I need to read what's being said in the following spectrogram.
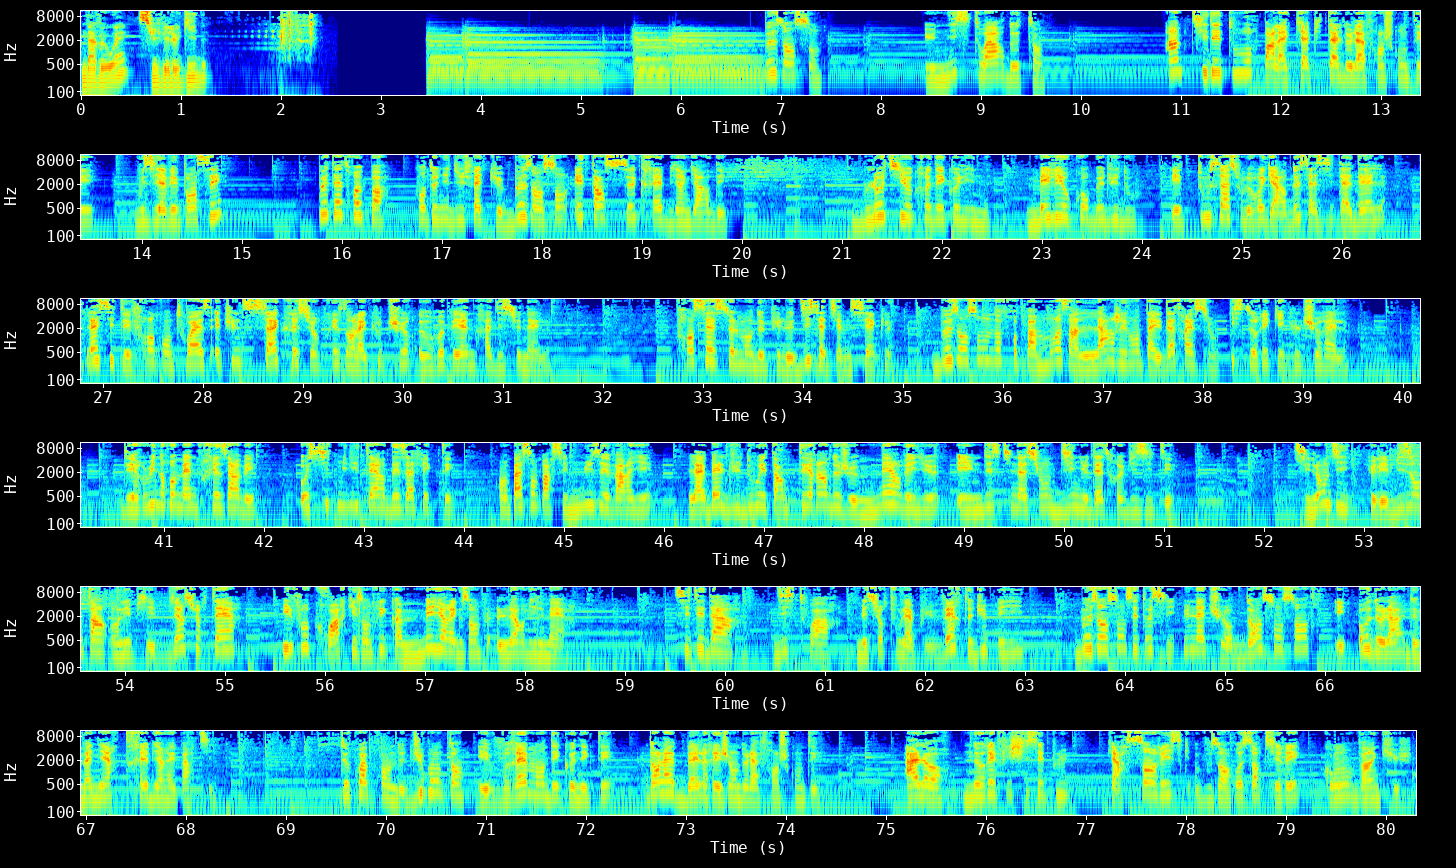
Daveway, suivez le guide. Besançon. Une histoire de temps. Un petit détour par la capitale de la Franche-Comté. Vous y avez pensé? Peut-être pas, compte tenu du fait que Besançon est un secret bien gardé. Blotti au creux des collines, mêlé aux courbes du Doubs, et tout ça sous le regard de sa citadelle, la cité franc-comtoise est une sacrée surprise dans la culture européenne traditionnelle. Française seulement depuis le XVIIe siècle, Besançon n'offre pas moins un large éventail d'attractions historiques et culturelles. Des ruines romaines préservées, aux sites militaires désaffectés, en passant par ses musées variés, la Belle du Doubs est un terrain de jeu merveilleux et une destination digne d'être visitée. Si l'on dit que les Byzantins ont les pieds bien sur terre, il faut croire qu'ils ont pris comme meilleur exemple leur ville-mère. Cité d'art, d'histoire, mais surtout la plus verte du pays, Besançon c'est aussi une nature dans son centre et au-delà de manière très bien répartie. De quoi prendre du bon temps et vraiment déconnecter dans la belle région de la Franche-Comté. Alors, ne réfléchissez plus, car sans risque, vous en ressortirez convaincu.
